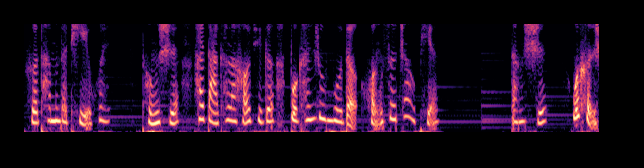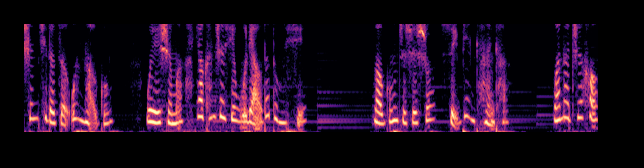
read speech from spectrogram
和他们的体会。同时还打开了好几个不堪入目的黄色照片。当时我很生气的责问老公：“为什么要看这些无聊的东西？”老公只是说随便看看。完了之后，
